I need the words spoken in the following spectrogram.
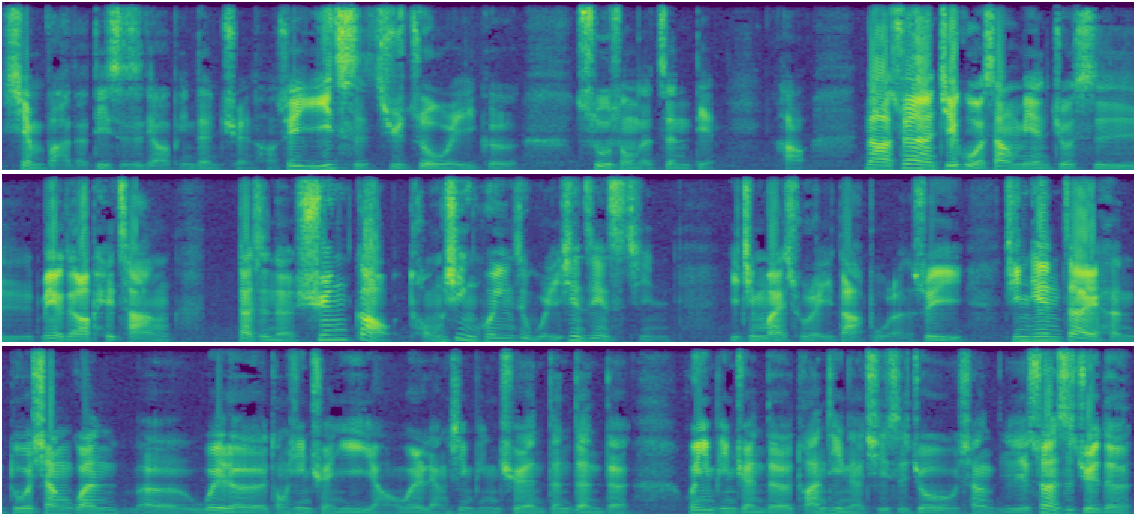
宪法的第十四条平等权哈，所以以此去作为一个诉讼的争点。好，那虽然结果上面就是没有得到赔偿，但是呢，宣告同性婚姻是违宪这件事情已经迈出了一大步了。所以今天在很多相关呃为了同性权益啊，为了两性平权等等的婚姻平权的团体呢，其实就相也算是觉得。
